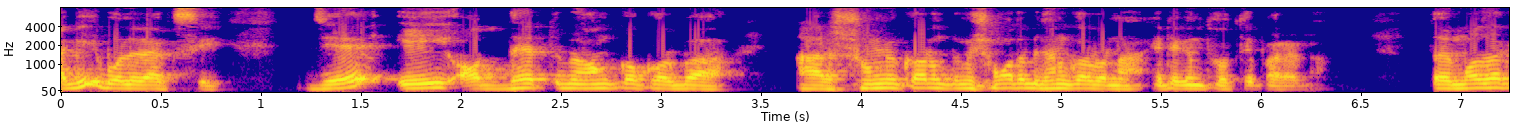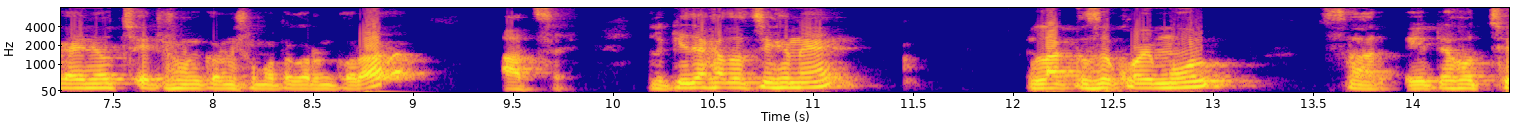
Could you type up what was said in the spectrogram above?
আগেই বলে রাখছি যে এই অধ্যায়ে তুমি অঙ্ক করবা আর সমীকরণ তুমি সমতা বিধান করবে না, এটা কিন্তু হতে পারে না। তো মজার কাহিনী হচ্ছে এটা সমীকরণ সমতাকরণ করা আছে। তাহলে কি দেখা যাচ্ছে এখানে? লাগতেছে কয় মোল? স্যার, এটা হচ্ছে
